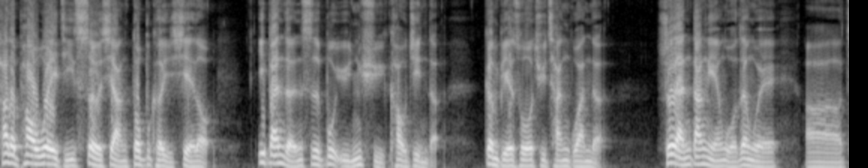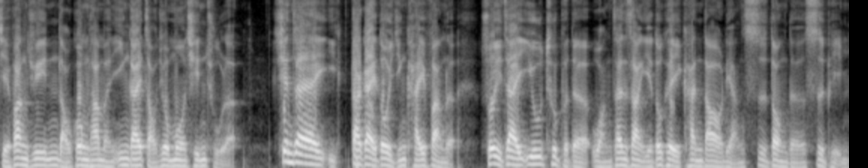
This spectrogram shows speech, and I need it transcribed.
它的炮位及射向都不可以泄露，一般人是不允许靠近的，更别说去参观了。虽然当年我认为，啊、解放军老共他们应该早就摸清楚了，现在已大概都已经开放了，所以在 YouTube 的网站上也都可以看到两四栋的视频。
